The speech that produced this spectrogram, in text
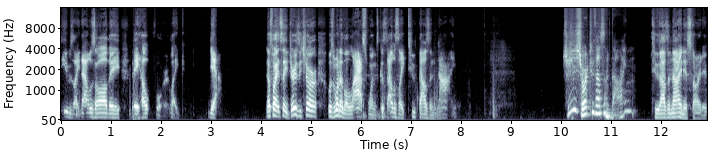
He was like, that was all they they helped for. Like, yeah, that's why I'd say Jersey Shore was one of the last ones because that was like 2009. Jersey Shore 2009. 2009 it started.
